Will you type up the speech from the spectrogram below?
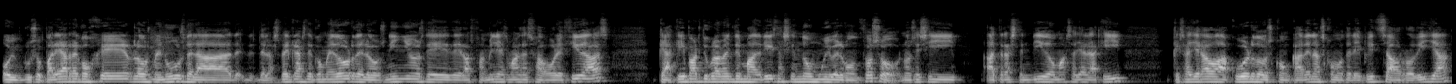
o incluso para ir a recoger los menús de, la- de- las becas de comedor de los niños de, de las familias más desfavorecidas, que aquí particularmente en Madrid está siendo muy vergonzoso. No sé si ha trascendido más allá de aquí, que se ha llegado a acuerdos con cadenas como Telepizza o Rodilla,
